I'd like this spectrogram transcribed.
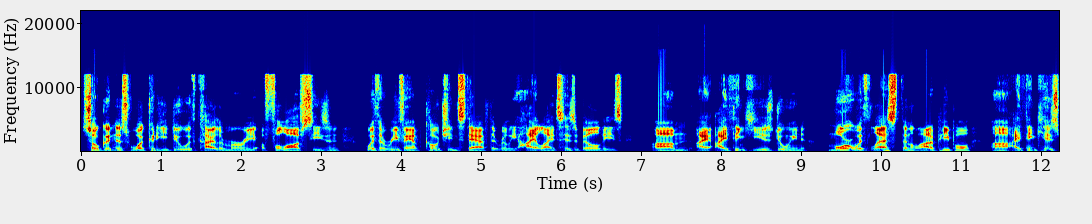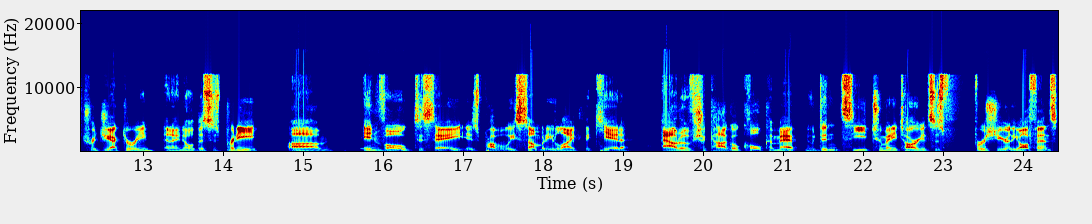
So goodness, what could he do with Kyler Murray a full off season with a revamped coaching staff that really highlights his abilities? Um, I, I think he is doing more with less than a lot of people. Uh, I think his trajectory, and I know this is pretty um, in vogue to say, is probably somebody like the kid out of Chicago, Cole Kmet, who didn't see too many targets his first year. The offense,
